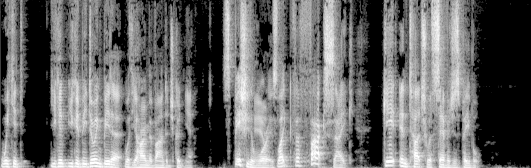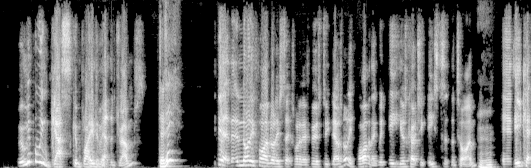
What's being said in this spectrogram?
we could. You could you could be doing better with your home advantage, couldn't you? Especially the Yeah. Warriors. Like for fuck's sake, get in touch with Savage's people. Remember when Gus complained about the drums? Did he? Yeah, in 95, 96, one of their first two. Now, it was 95, I think, when he, he was coaching Easts at the time. Mm-hmm. And he ca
